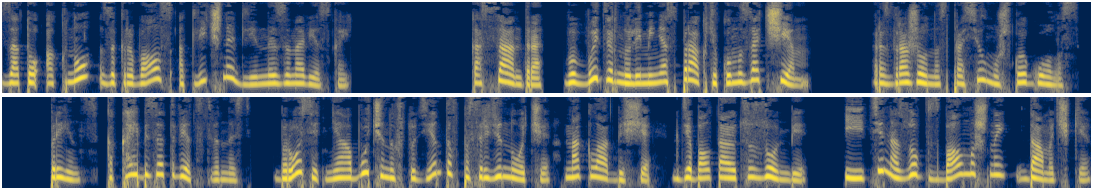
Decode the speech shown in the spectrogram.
Зато окно закрывалось отличной длинной занавеской. «Кассандра, вы выдернули меня с практикума зачем?» Раздраженно спросил мужской голос. «Принц, какая безответственность! Бросить необученных студентов посреди ночи на кладбище, где болтаются зомби, и идти на зов взбалмошной дамочки,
